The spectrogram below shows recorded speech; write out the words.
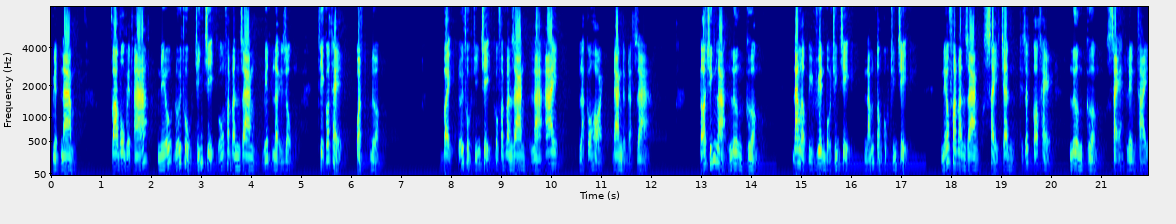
Việt Nam. Và vụ Việt Á nếu đối thủ chính trị của ông Phan Văn Giang biết lợi dụng thì có thể quật được. Vậy đối thủ chính trị của Phan Văn Giang là ai là câu hỏi đang được đặt ra. Đó chính là Lương Cường, đang là Ủy viên Bộ Chính trị, nắm Tổng cục Chính trị. Nếu Phan Văn Giang xảy chân thì rất có thể Lương Cường sẽ lên thay.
